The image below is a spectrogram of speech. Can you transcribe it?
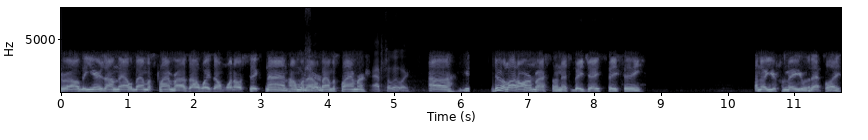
through all the years. I'm the Alabama Slammer. I was always on 106.9, home Oh, of the sure. Alabama Slammer. Absolutely. Uh, you do a lot of arm wrestling at the BJCC. I know you're familiar with that place.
